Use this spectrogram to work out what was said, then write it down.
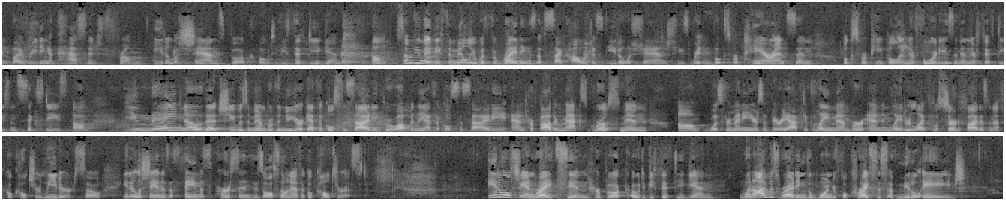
begin by reading a passage from Ida LeShan's book, Oh to Be 50 Again. Um, some of you may be familiar with the writings of psychologist Ida LeShan. She's written books for parents and books for people in their 40s and in their 50s and 60s. Um, you may know that she was a member of the New York Ethical Society, grew up in the Ethical Society, and her father, Max Grossman, um, was for many years a very active lay member and in later life was certified as an ethical culture leader. So Ida LeShan is a famous person who's also an ethical culturist. Ida LeShan writes in her book, Oh to Be 50 Again, when I was writing The Wonderful Crisis of Middle Age,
